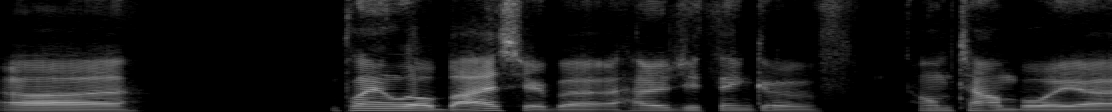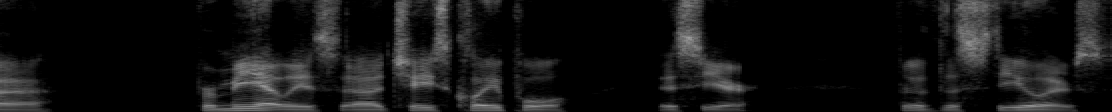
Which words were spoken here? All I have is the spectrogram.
Uh, I'm playing a little bias here, but how did you think of hometown boy? Uh, for me at least, uh, Chase Claypool this year for the Steelers.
